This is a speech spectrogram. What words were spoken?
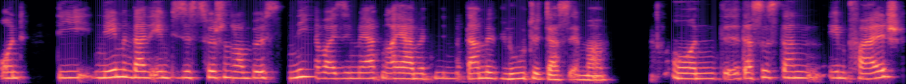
Und die nehmen dann eben dieses Zwischenraumbürstchen nicht, weil sie merken, ah ja, mit, damit blutet das immer. Und äh, das ist dann eben falsch,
